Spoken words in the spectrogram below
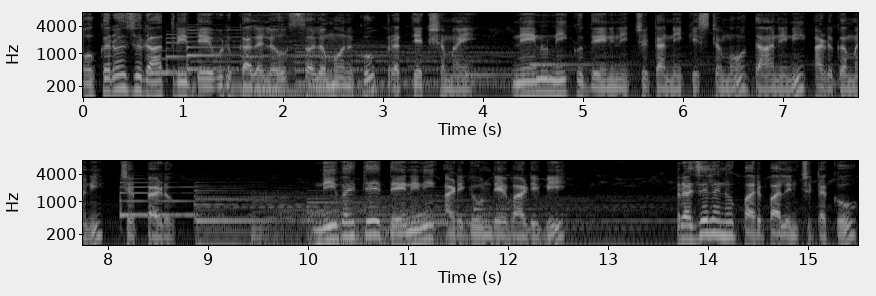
ఒకరోజు రాత్రి దేవుడు కలలో సొలమోనుకు ప్రత్యక్షమై నేను నీకు దేనినిచ్చుట నీకిష్టమో దానిని అడుగమని చెప్పాడు. నీవైతే దేనిని అడిగి ఉండేవాడివి? ప్రజలను పరిపాలించుటకు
